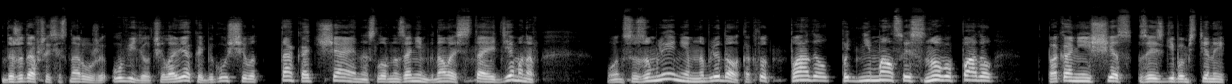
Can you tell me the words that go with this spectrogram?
дожидавшийся снаружи, увидел человека, бегущего так отчаянно, словно за ним гналась стая демонов. Он с изумлением наблюдал, как тот падал, поднимался и снова падал, пока не исчез за изгибом стены.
